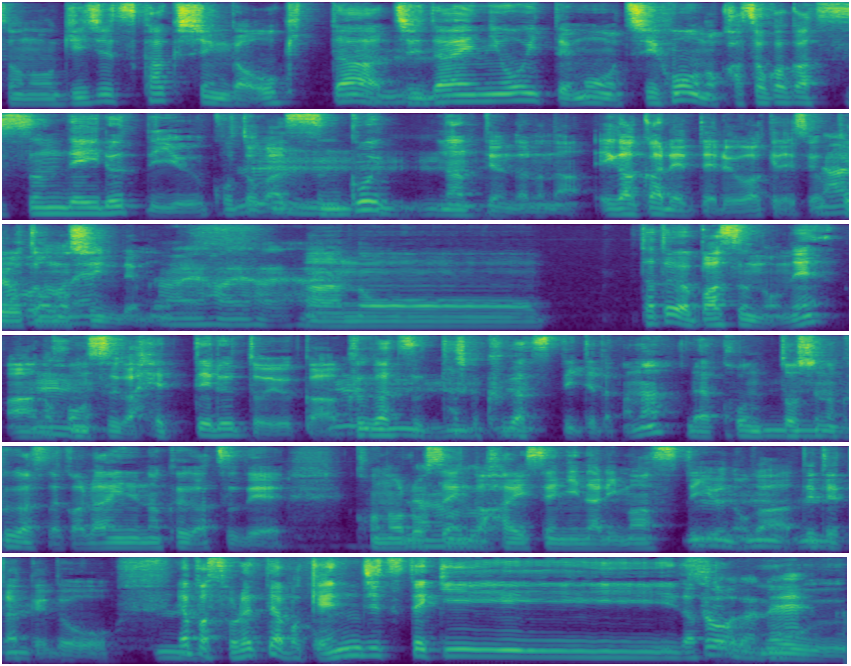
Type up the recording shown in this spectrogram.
その技術革新が起きた時代においても地方の過疎化が進んでいるっていうことがすごい、うんうんうんうん。なんて言うんだろうな描かれてるわけですよ冒頭のシーンでも。はいはいはいはい。あのー例えばバスのねあのうん。本数が減ってるというか、うん。9月、うんうんうん確か9月って言ってたかな？だから今年の9月だから来年の9月でこの路線が廃線になりますっていうのが出てたけど、うんやっぱそれってやっぱ現実的だと思うのよ。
